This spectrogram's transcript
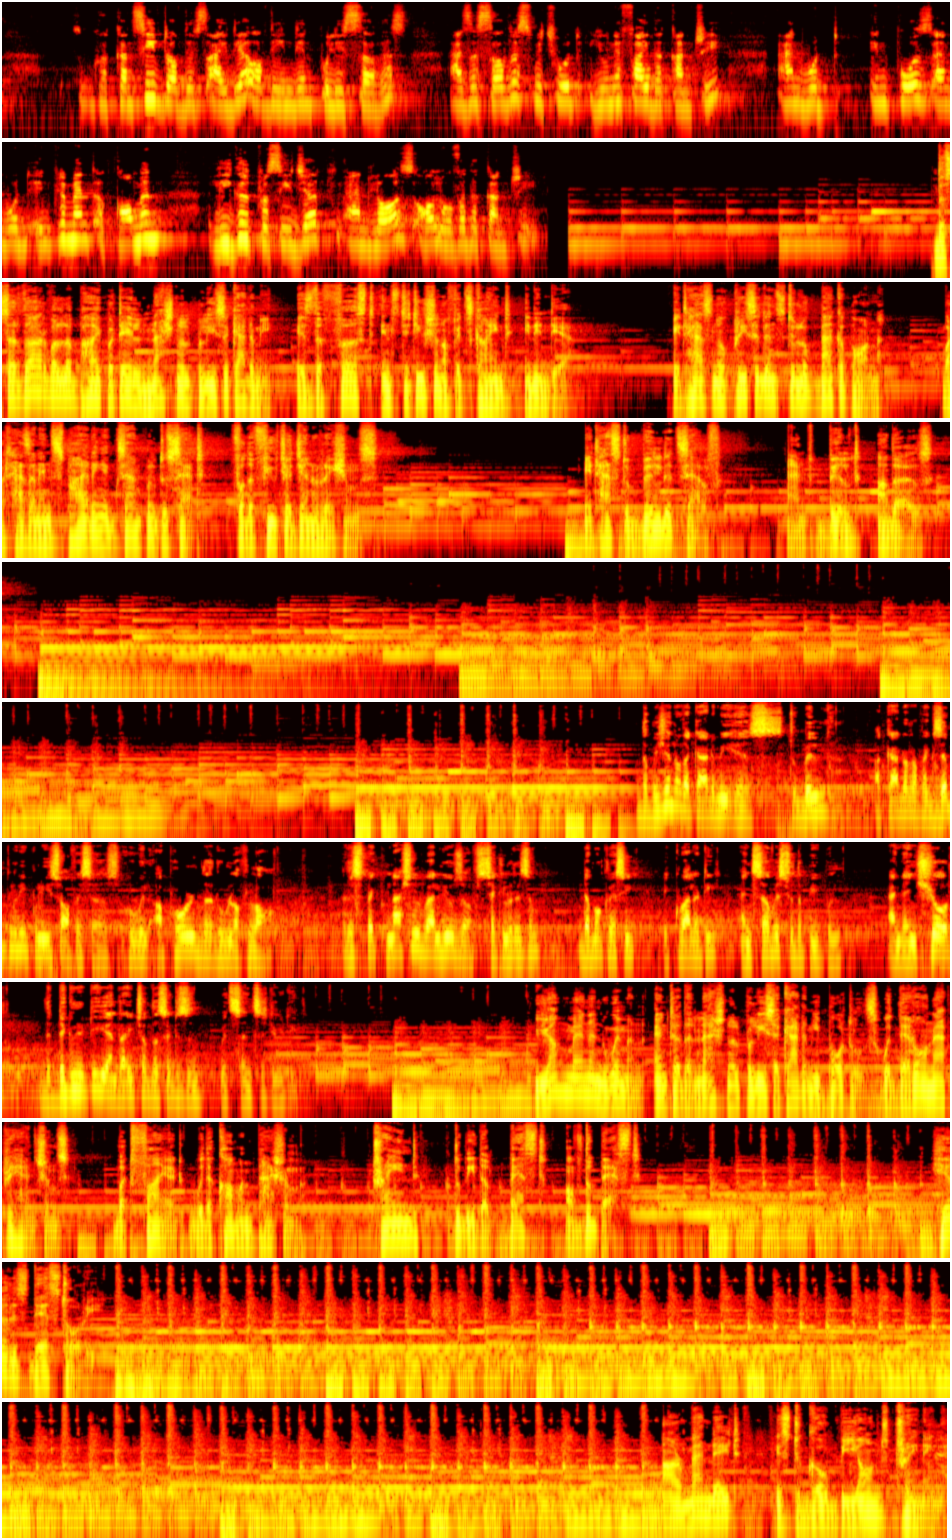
conceived of this idea of the Indian Police Service as a service which would unify the country and would impose and would implement a common legal procedure and laws all over the country. The Sardar Vallabhbhai Patel National Police Academy is the first institution of its kind in India. It has no precedents to look back upon, but has an inspiring example to set for the future generations. It has to build itself and build others. Vision of the Academy is to build a cadre of exemplary police officers who will uphold the rule of law, respect national values of secularism, democracy, equality, and service to the people, and ensure the dignity and rights of the citizen with sensitivity. Young men and women enter the National Police Academy portals with their own apprehensions, but fired with a common passion. Trained to be the best of the best. Here is their story. Our mandate is to go beyond training,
